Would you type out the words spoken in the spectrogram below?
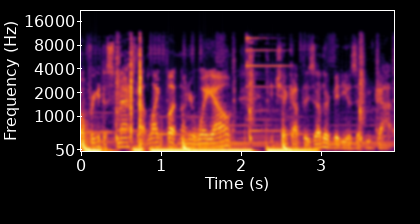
Don't forget to smash that like button on your way out and check out these other videos that we've got.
